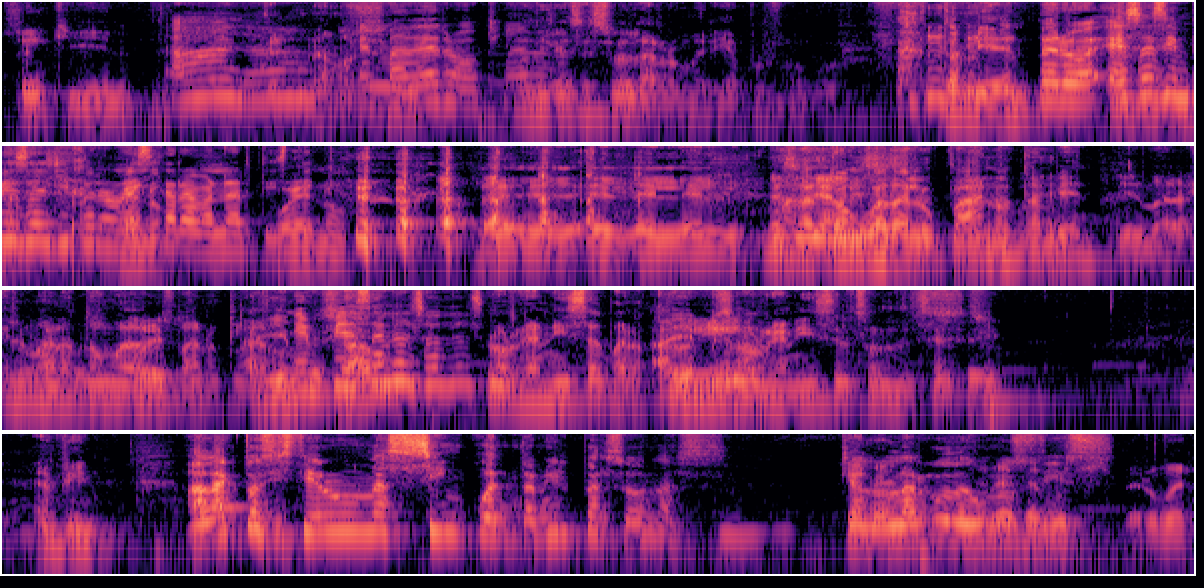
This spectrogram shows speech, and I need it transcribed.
Sí. Aquí en- Ah, ya. No, en sí. Madero, No claro. digas eso de la romería, por favor. también. Pero esa sí empieza allí, pero no es caravana artística. Bueno, el, el- el- el maratón lo guadalupano también. Y el maratón, guadalupano, claro. Ahí Empieza en el sol del Lo centro. organiza, bueno, Ahí lo organiza el Sol del Centro. Sí. En fin, al acto asistieron unas 50 mil personas que a lo largo de unos hacen 10 muchos, Pero bueno,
